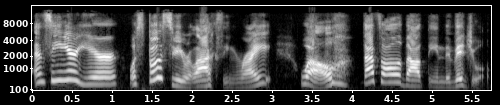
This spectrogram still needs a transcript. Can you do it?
And senior year was supposed to be relaxing, right? Well, that's all about the individual.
